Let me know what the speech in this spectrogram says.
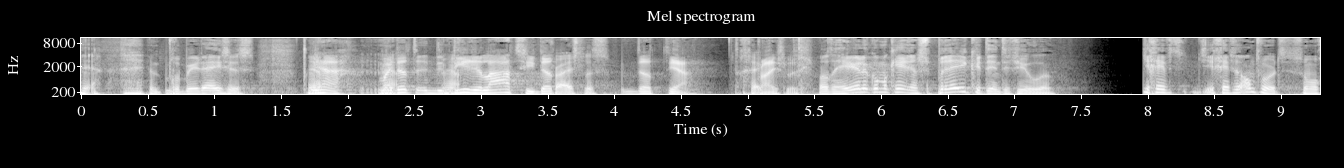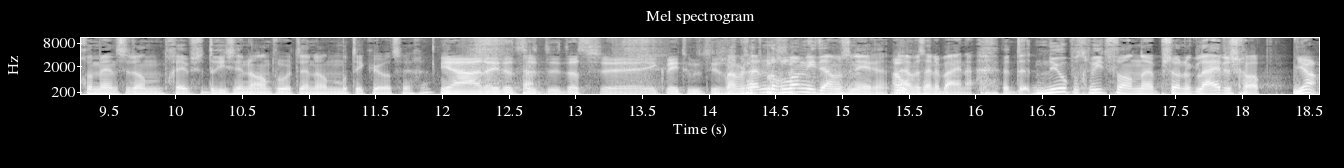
ja. En probeer deze eens. Ja, Ja. maar Ja. Dat, die, die relatie, dat, Priceless. dat ja, gek. priceless. Wat heerlijk om een keer een spreker te interviewen. Je geeft, je geeft een antwoord. Sommige mensen dan geven ze drie zinnen antwoord en dan moet ik weer wat zeggen. Ja, nee, dat, Ja. dat, dat is, eh, ik weet hoe het is. Maar we zijn er nog lang niet, dames en heren. Oh. Ja, we zijn er bijna. Het- Nu op het gebied van eh, persoonlijk leiderschap. Ja,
